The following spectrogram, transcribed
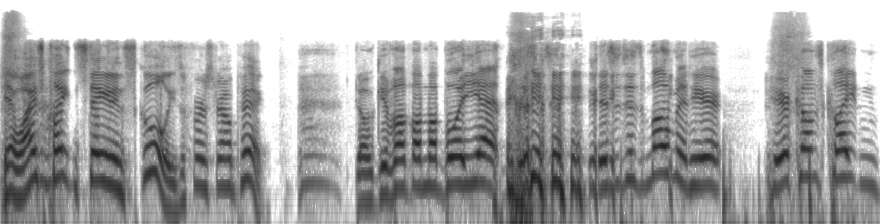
Yeah, why is Clayton staying in school? He's a first round pick. Don't give up on my boy yet. This is, this is his moment here. Here comes Clayton. You-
